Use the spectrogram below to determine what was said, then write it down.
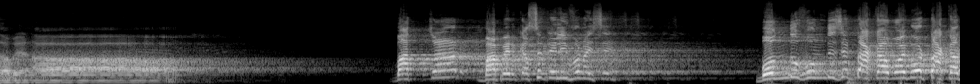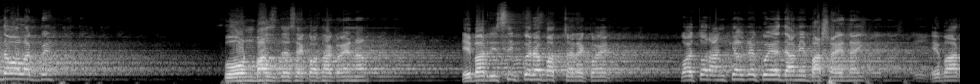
যাবে না। বাচ্চার বাপের কাছে টেলিফোন আইছে। বন্ধু ফোন দিছে, টাকা পাইব, টাকা দেওয়া লাগবে। ফোন বাজতেছে, কথা কয় না। এবার রিসিভ করে বাচ্চারে কয় কয়, তোর আঙ্কেল রে কয়ে দে, আমি বাসায় নাই। এবার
